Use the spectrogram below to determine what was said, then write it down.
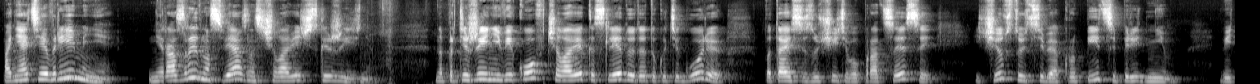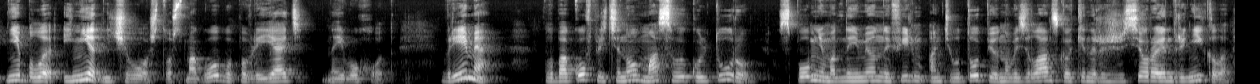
Понятие времени неразрывно связано с человеческой жизнью. На протяжении веков человек исследует эту категорию, пытаясь изучить его процессы и чувствует себя крупицей перед ним. Ведь не было и нет ничего, что смогло бы повлиять на его ход. Время глубоко вплетено в массовую культуру. Вспомним одноименный фильм «Антиутопию» новозеландского кинорежиссера Эндрю Никола.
